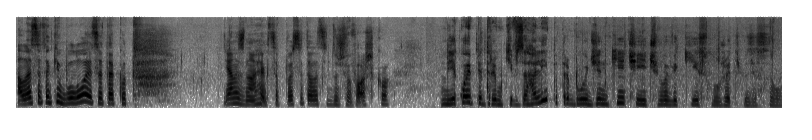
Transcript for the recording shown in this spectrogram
Але це таки було, і це так от. Я не знаю, як це пояснити, але це дуже важко. Якої підтримки взагалі потребують жінки, чиї чоловіки служать в ЗСУ?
